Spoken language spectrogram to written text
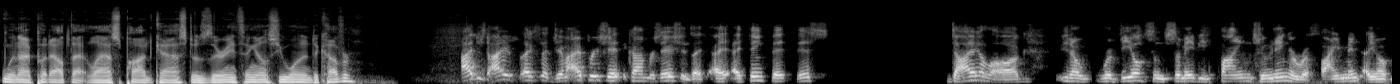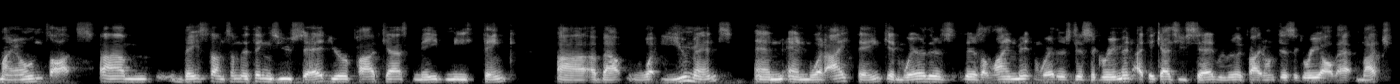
when I put out that last podcast. Was there anything else you wanted to cover? I just, I like I said, Jim, I appreciate the conversations. I, I, I think that this dialogue, you know, revealed some, some maybe fine tuning or refinement, you know, of my own thoughts, um, based on some of the things you said. Your podcast made me think, uh, about what you meant and, and what I think and where there's, there's alignment and where there's disagreement. I think, as you said, we really probably don't disagree all that much.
